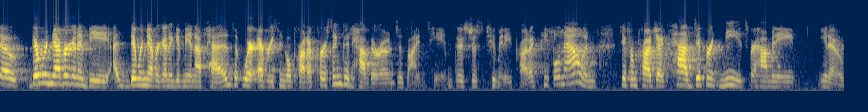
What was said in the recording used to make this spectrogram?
So there were never going to be, they were never going to give me enough heads where every single product person could have their own design team. There's just too many product people now, and different projects have different needs for how many, you know,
